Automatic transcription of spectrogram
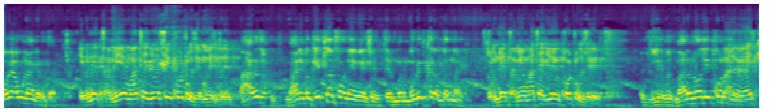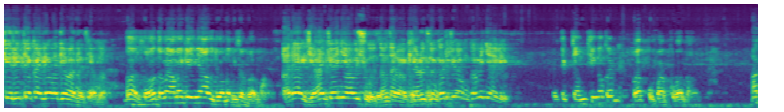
હવે આવું ના કરતા. એમને તમે માથે છો ખોટું છે મહેશભાઈ. મારે મારે તો કેટલા ફોન આવ્યા છે અત્યારે? મારું મગજ ખરાબ કરી નાખે. એમને તમે માથે લ્યો ખોટું છે. મારે નો લીધ કોણ મારે રાજકીય રીતે કઈ લેવા દેવા નથી આમાં. બસ તો તમે અમે કઈ અહીંયા આવજો અમારી સભામાં. અરે જ્યાં જોઈ ત્યાં આવશું. તમે તારા ખેડૂતનું કરજો હું ગમે આવી. ચમચી નો કર પાક્કો પાક્કો હાલો. આ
